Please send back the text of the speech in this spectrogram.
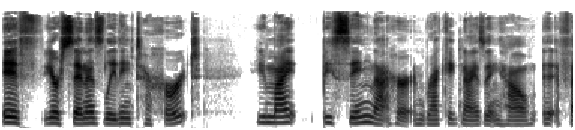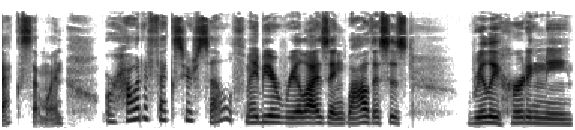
If your sin is leading to hurt, you might be seeing that hurt and recognizing how it affects someone or how it affects yourself. Maybe you're realizing, wow, this is really hurting me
